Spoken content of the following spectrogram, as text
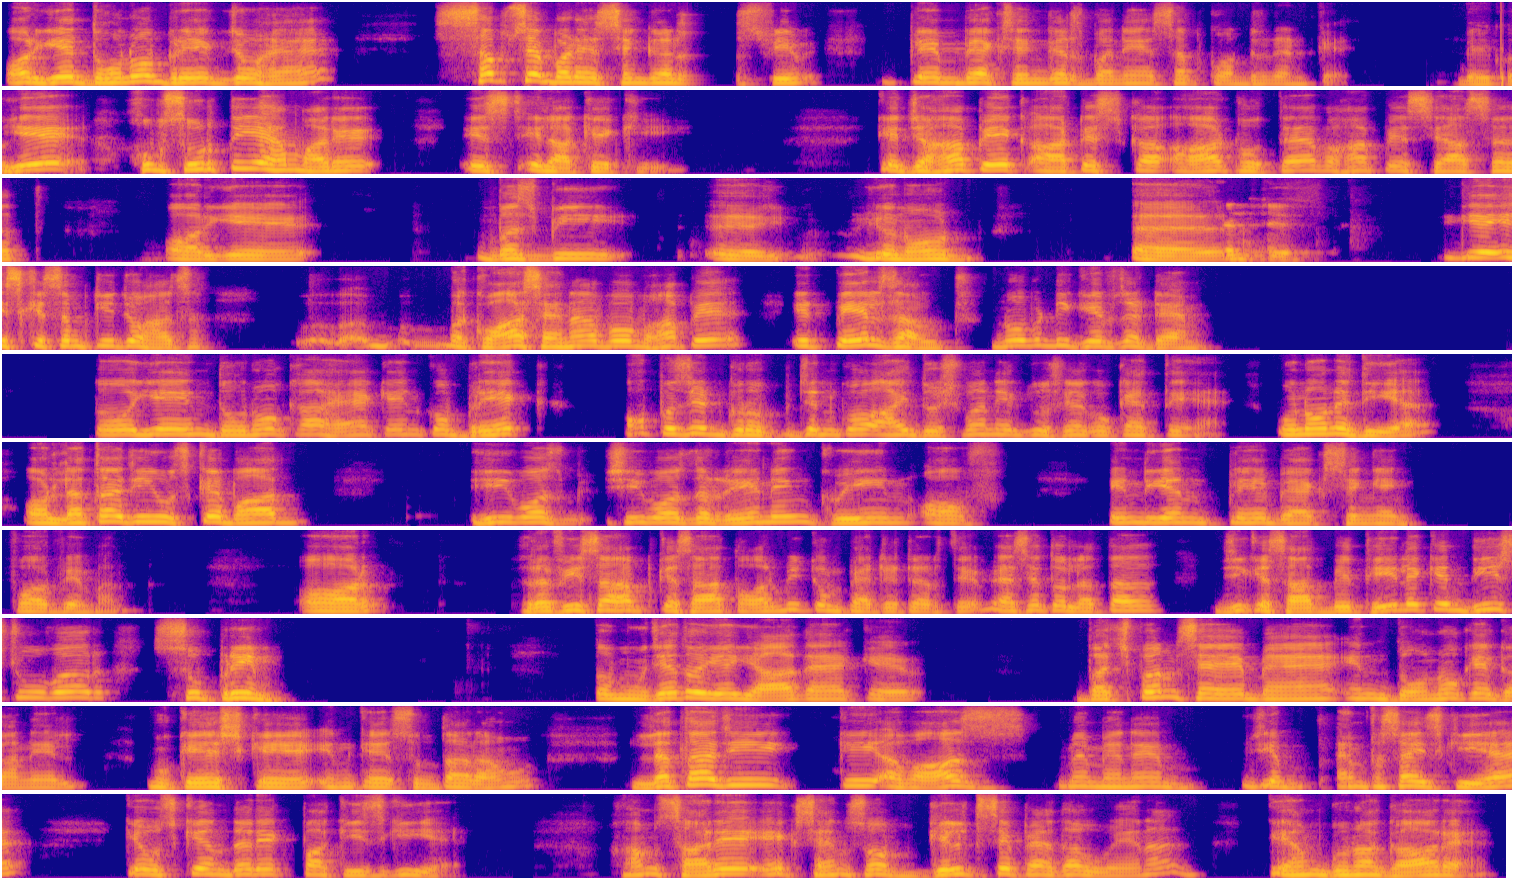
اور یہ دونوں بریک جو ہیں سب سے بڑے سنگر پلے بیک سنگرز بنے سب کانٹیننٹ کے۔ بالکل۔ یہ خوبصورتی ہے ہمارے اس علاقے کی۔ کہ جہاں پہ ایک آرٹسٹ کا آرٹ ہوتا ہے وہاں پہ سیاست اور یہ مذہبی یو نو یہ اس قسم کی جو بکواس ہے نا وہ وہاں پہ it peels out nobody gives a damn تو یہ ان دونوں کا ہے کہ ان کو بریک اپوزٹ گروپ جن کو آج دشمن ایک دوسرے کو کہتے ہیں انہوں نے دیا۔ اور لتا جی اس کے بعد ہی was she was the reigning queen of Indian playback singing for women اور رفیع صاحب کے ساتھ اور بھی کمپیٹیٹر تھے ویسے تو لتا جی کے ساتھ بھی تھی لیکن دیس ٹو ور سپریم تو مجھے تو یہ یاد ہے کہ بچپن سے میں ان دونوں کے گانے مکیش کے ان کے سنتا رہا ہوں لتا جی کی آواز میں میں نے یہ ایمفسائز کیا ہے کہ اس کے اندر ایک پاکیزگی ہے۔ ہم سارے ایک سینس آف گلٹ سے پیدا ہوئے ہیں نا کہ ہم گناہ گار ہیں۔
